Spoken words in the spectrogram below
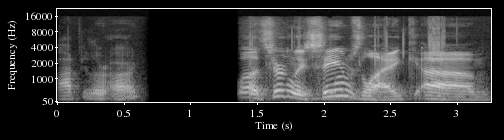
popular art? Well, it certainly seems like, um,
